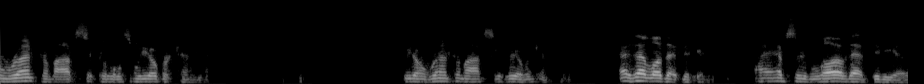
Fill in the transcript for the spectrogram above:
Don't run from obstacles, we overcome them. We don't run from obstacles, we overcome them. As I love that video. I absolutely love that video.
